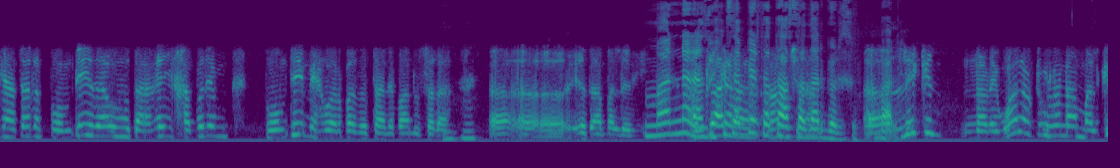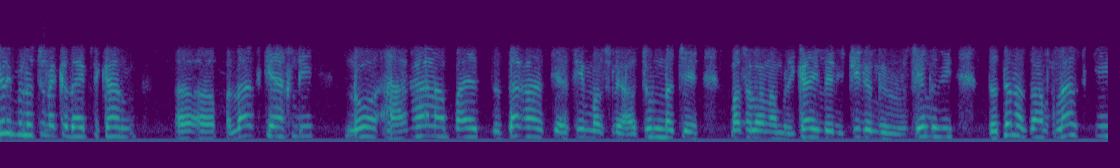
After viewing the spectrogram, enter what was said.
زیاتره په دې دا او دا غي خبرې په دې محور به د طالبانو سره ادامه لري من نه راځم اکثر بیرته تاسو درګرځو لیکن نړیواله ټولنه ملګری ملتونه کدا ابتکار په لاس کې اخلي نو هغه باید دغه سیاسي مصلحتونه چې مثلا امریکا لري چې لري روسیه لري د دنه ځان خلاص کی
